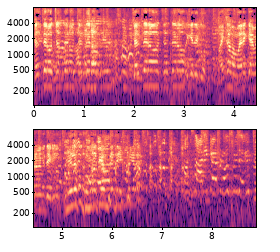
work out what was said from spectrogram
चलते रहो चलते रहो चलते रहो। चलते रहो चलते रहो। ये देखो भाई साहब हमारे कैमरे में भी देख लो। ये देखो घुमा के हमने देख लिया। हम सारे कैमरा उसमें देखेंगे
